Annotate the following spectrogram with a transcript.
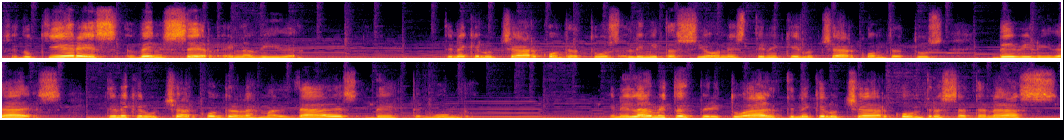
Si tú quieres vencer en la vida, Tienes que luchar contra tus limitaciones, tienes que luchar contra tus debilidades, tienes que luchar contra las maldades de este mundo. En el ámbito espiritual, tienes que luchar contra Satanás.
